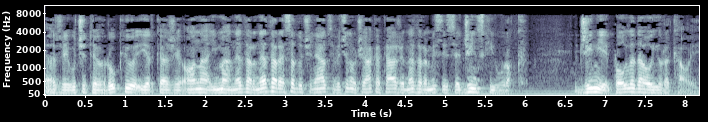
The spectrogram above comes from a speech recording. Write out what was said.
kaže učite rukiju jer kaže ona ima nedar nedar je sad učenjaci većina učenjaka kaže nedar misli se džinski urok. Džin je pogledao i urekao je.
